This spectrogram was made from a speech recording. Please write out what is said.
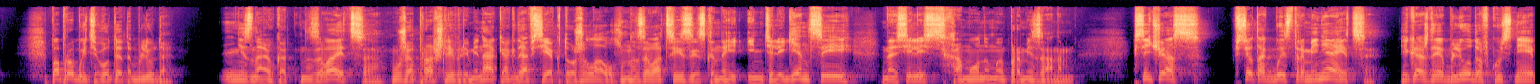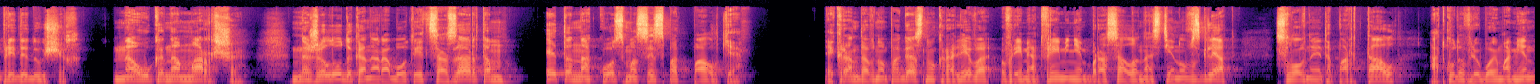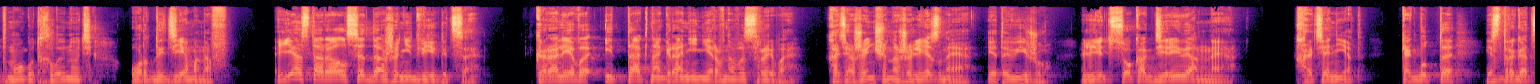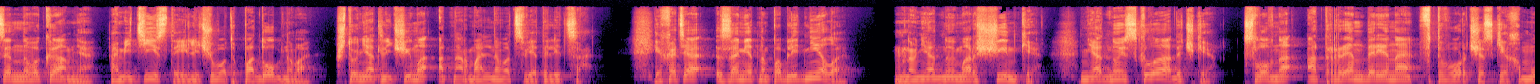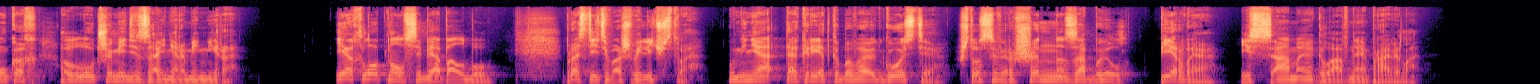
Попробуйте вот это блюдо. Не знаю, как называется, уже прошли времена, когда все, кто желал называться изысканной интеллигенцией, носились с хамоном и пармезаном. Сейчас все так быстро меняется, и каждое блюдо вкуснее предыдущих. Наука на марше. На желудок она работает с азартом, это на космос из-под палки. Экран давно погас, но королева время от времени бросала на стену взгляд, словно это портал, откуда в любой момент могут хлынуть орды демонов. Я старался даже не двигаться. Королева и так на грани нервного срыва. Хотя женщина железная, это вижу. Лицо как деревянное. Хотя нет, как будто из драгоценного камня, аметиста или чего-то подобного, что неотличимо от нормального цвета лица. И хотя заметно побледнела, но ни одной морщинки, ни одной складочки, словно отрендерена в творческих муках лучшими дизайнерами мира. Я хлопнул себя по лбу. «Простите, Ваше Величество, у меня так редко бывают гости, что совершенно забыл первое и самое главное правило».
